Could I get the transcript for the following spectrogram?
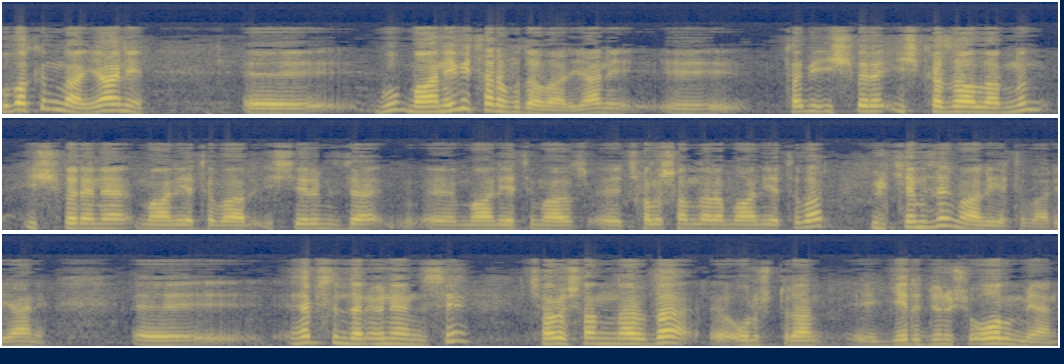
Bu bakımdan yani e, bu manevi tarafı da var. Yani e, tabii işveren iş kazalarının işverene maliyeti var, iş yerimizde e, maliyeti var, e, çalışanlara maliyeti var, ülkemize maliyeti var. Yani e, hepsinden önemlisi çalışanlarda e, oluşturan e, geri dönüşü olmayan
